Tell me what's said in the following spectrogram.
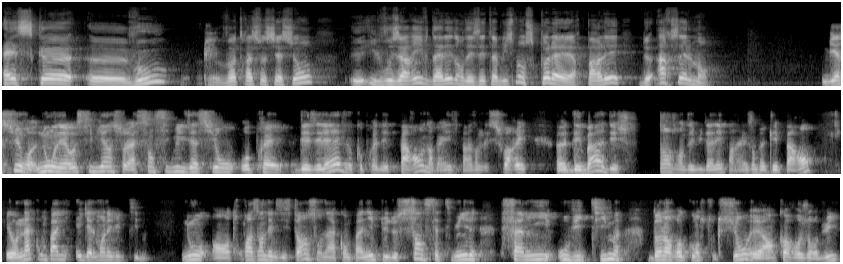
Est-ce que euh, vous, votre association, il vous arrive d'aller dans des établissements scolaires, parler de harcèlement? Bien sûr, nous, on est aussi bien sur la sensibilisation auprès des élèves qu'auprès des parents. On organise par exemple des soirées euh, débats, des échanges en début d'année, par exemple, avec les parents, et on accompagne également les victimes. Nous, en trois ans d'existence, on a accompagné plus de 107 000 familles ou victimes dans leur reconstruction, et encore aujourd'hui,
